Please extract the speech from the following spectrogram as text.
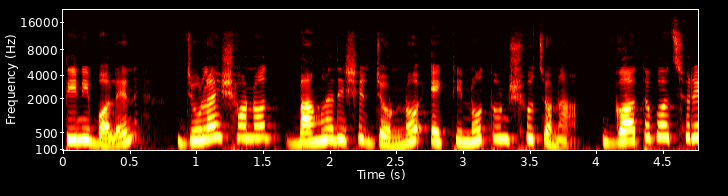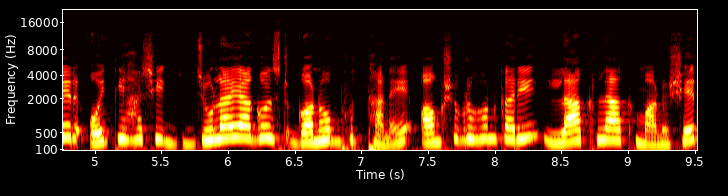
তিনি বলেন, জুলাই সনদ বাংলাদেশের জন্য একটি নতুন সূচনা। গত বছরের ঐতিহাসিক জুলাই আগস্ট গণঅভ্যুত্থানে অংশগ্রহণকারী লাখ লাখ মানুষের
